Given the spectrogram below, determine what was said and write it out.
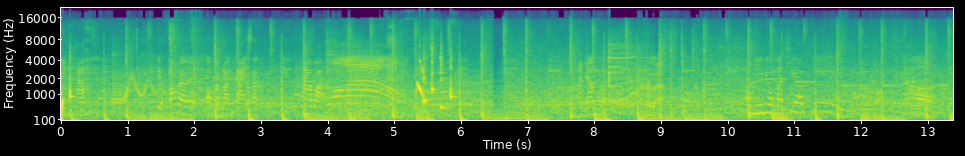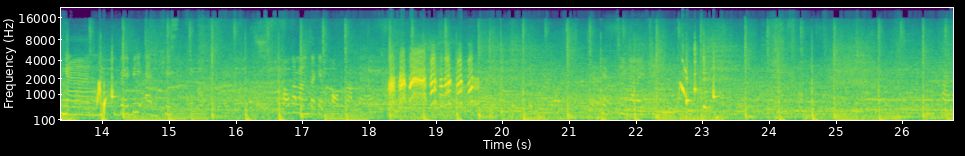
เลยนะคะ เดี๋ยวต้องไปออกกำลังกายสัก 5 วันอันยังมาละตอนนี้นิวมาเที่ยวที่เอ่องาน Baby and Kids เขากำลังจะเก็บของกลับแล้ว เก็บจริงอะไรจริงขาย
